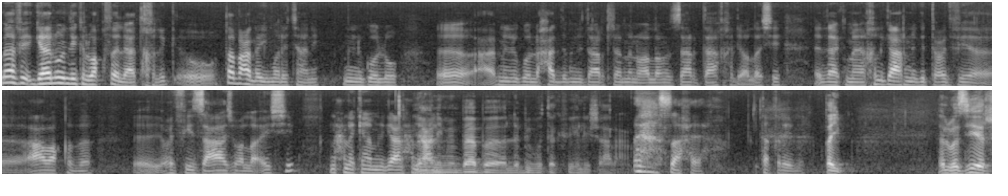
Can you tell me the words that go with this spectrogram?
ما في قالوا ذيك الوقفة لا تخلق. وطبعا أي موريتاني من نقول له آه، من يقول له حد من إدارة الأمن والله من وزاره الداخليه والله شيء ذاك ما يخلق عارف قد تعود فيه عواقب آه، يعود فيه ازعاج والله أي شيء. نحن كامل قاعد نحن يعني من باب لبيب تكفيه الإشارة. صحيح تقريبا. طيب الوزير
